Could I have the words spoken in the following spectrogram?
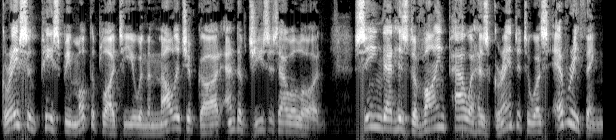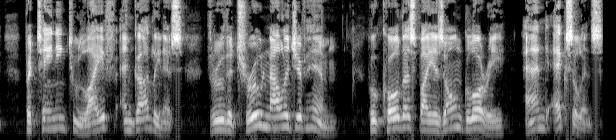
Grace and peace be multiplied to you in the knowledge of God and of Jesus our Lord, seeing that his divine power has granted to us everything pertaining to life and godliness through the true knowledge of him who called us by his own glory and excellence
